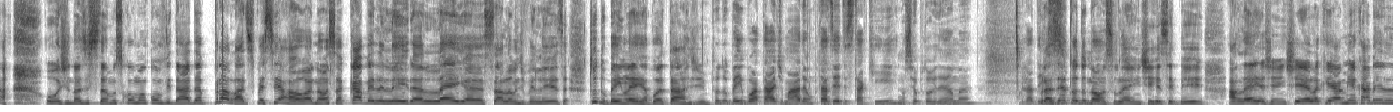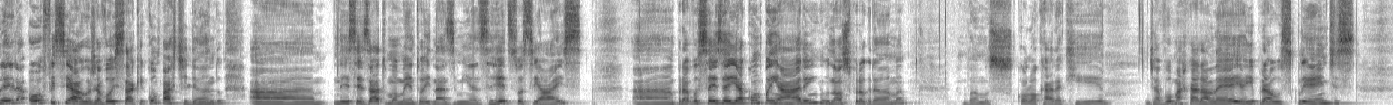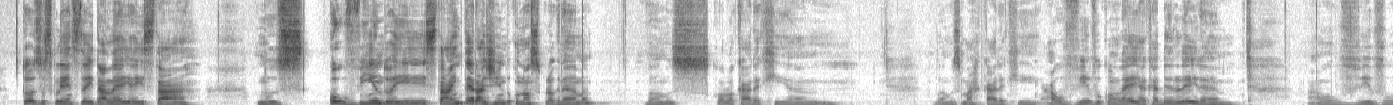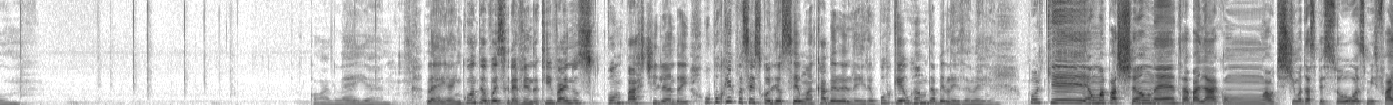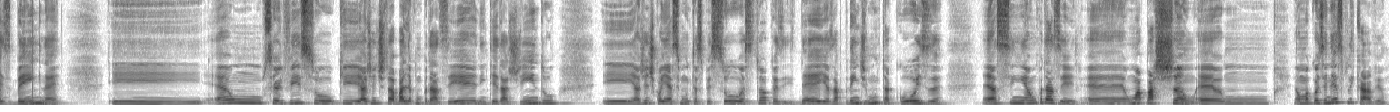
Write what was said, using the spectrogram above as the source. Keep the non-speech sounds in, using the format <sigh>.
<laughs> Hoje nós estamos com uma convidada para lá de especial, a nossa cabeleireira Leia, Salão de Beleza. Tudo bem, Leia? Boa tarde. Tudo bem, boa tarde, Mara. É um prazer estar aqui no seu programa. Agradeço. Prazer é todo nosso, Leia, em te receber. A Leia, gente, ela que é a minha cabeleireira oficial. Eu já vou estar aqui compartilhando ah, nesse exato momento aí nas minhas redes sociais ah, para vocês aí acompanharem o nosso programa. Vamos colocar aqui. Já vou marcar a Leia aí para os clientes. Todos os clientes aí da Leia está nos ouvindo aí, está interagindo com o nosso programa. Vamos colocar aqui, hum, vamos marcar aqui ao vivo com Leia Cabeleira, ao vivo com a Leia. Leia, enquanto eu vou escrevendo aqui, vai nos compartilhando aí. O porquê que você escolheu ser uma cabeleireira? Por que o ramo da beleza, Leia? Porque é uma paixão, né? Trabalhar com a autoestima das pessoas me faz bem, né? E é um serviço que a gente trabalha com prazer, interagindo. E a gente conhece muitas pessoas, troca ideias, aprende muita coisa. É assim, é um prazer, é uma paixão, é, um, é uma coisa inexplicável.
